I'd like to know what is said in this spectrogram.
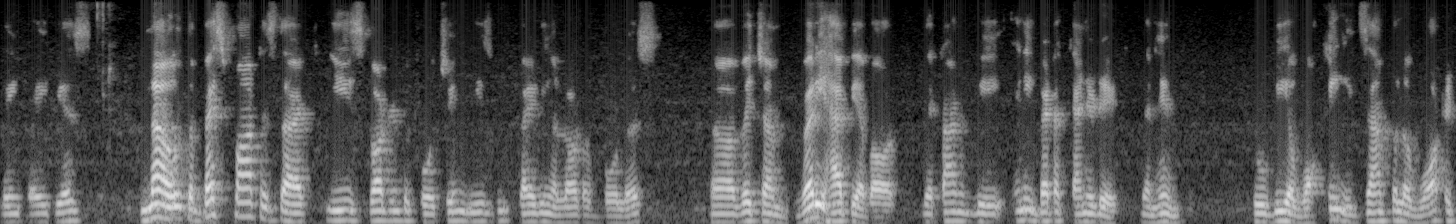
playing for eight years. Now, the best part is that he's got into coaching. He's guiding a lot of bowlers, uh, which I'm very happy about. There can't be any better candidate than him to be a walking example of what it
